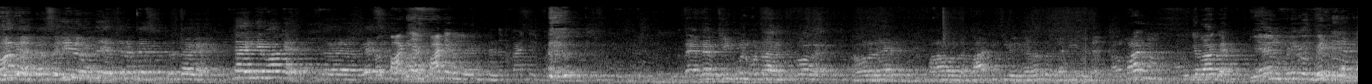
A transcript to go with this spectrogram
வாங்க வெளியில வந்து எத்தனை பேஷண்ட் இருக்காங்க? இங்க வாங்க. பாட்டி பாட்டி ட்ரீட்மெண்ட் பண்றாங்க. சொல்லுவாங்க அவ்வளவுதான் பாவம் அந்த பாட்டிக்கு நிலந்து சரியில்லை பாருங்க. இங்க வாங்க. ஏழு மணிக்கு வந்து ட்ரீட்மெண்ட்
